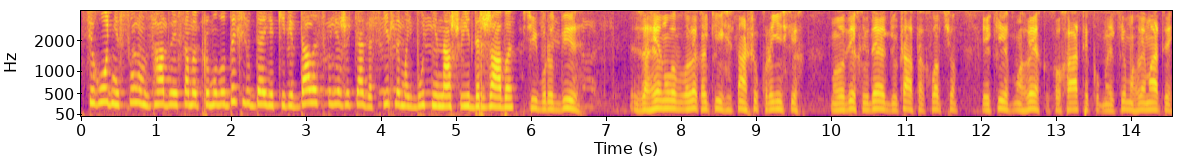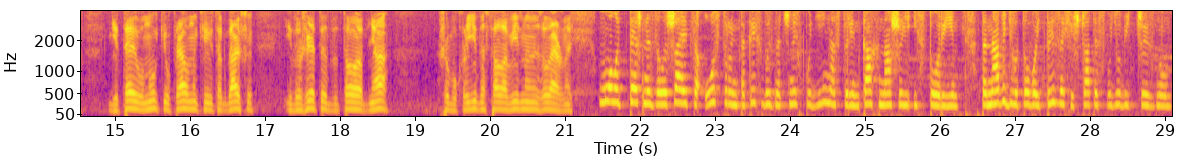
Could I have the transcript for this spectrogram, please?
Сьогодні сумом згадує саме про молодих людей, які віддали своє життя за світле майбутнє нашої держави. В цій боротьбі загинула велика кількість наших українських молодих людей, дівчат та хлопців, які могли кохати, які могли мати дітей, онуків, правнуків і так далі, і дожити до того дня, щоб Україна стала вільною незалежною. Молодь теж не залишається осторонь таких визначних подій на сторінках нашої історії та навіть готова йти захищати свою вітчизну.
